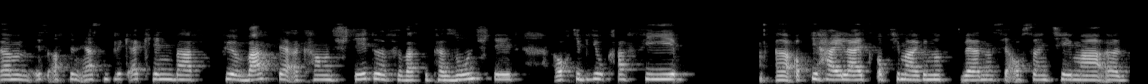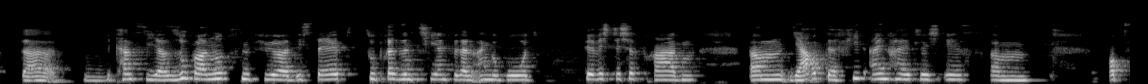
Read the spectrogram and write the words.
ähm, ist auf den ersten Blick erkennbar, für was der Account steht oder für was die Person steht. Auch die Biografie, äh, ob die Highlights optimal genutzt werden, ist ja auch so ein Thema. Äh, da mhm. kannst du ja super nutzen für dich selbst zu präsentieren, für dein Angebot, für wichtige Fragen. Ähm, ja, ob der Feed einheitlich ist. Ähm, ob es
